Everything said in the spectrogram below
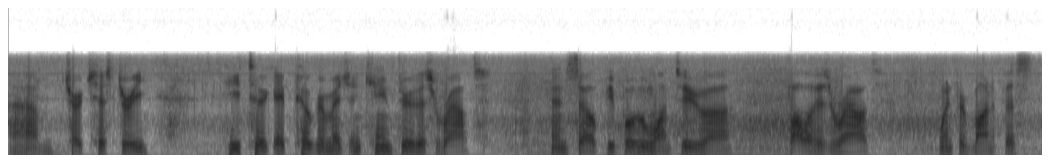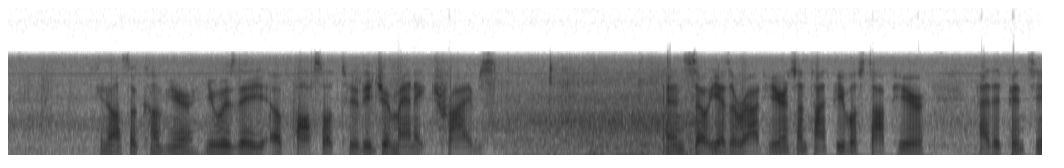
um, church history, he took a pilgrimage and came through this route. And so people who want to uh, follow his route, Winfrid Boniface, can also come here. He was a apostle to the Germanic tribes. And so he has a route here, and sometimes people stop here at the Pension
